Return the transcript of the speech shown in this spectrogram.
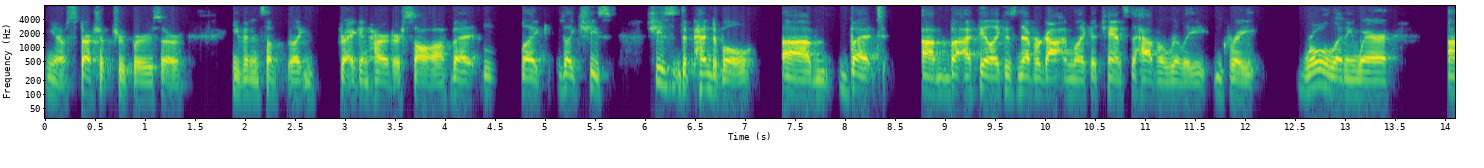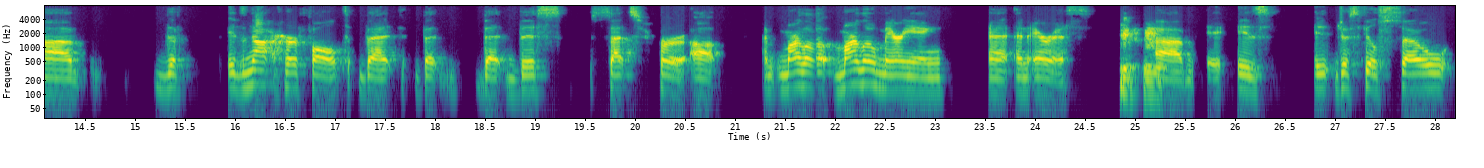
you know Starship Troopers or even in something like Dragonheart or Saw, but like like she's she's dependable, um, but um, but I feel like has never gotten like a chance to have a really great role anywhere. Uh, the it's not her fault that that that this sets her up. Marlowe Marlowe marrying a, an heiress mm-hmm. um, is it just feels so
